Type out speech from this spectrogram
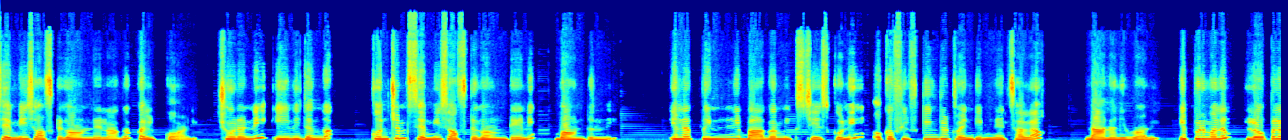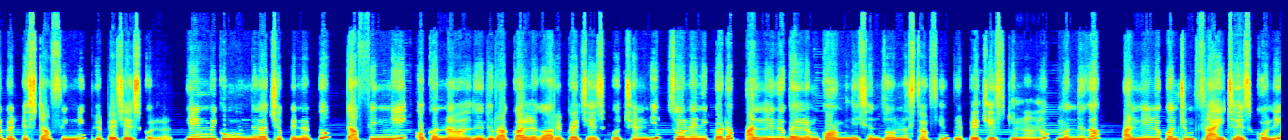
సెమీ సాఫ్ట్గా ఉండేలాగా కలుపుకోవాలి. చూడండి ఈ విధంగా కొంచెం సెమీ సాఫ్ట్గా ఉంటేనే బాగుంటుంది. ఇలా పిండిని బాగా మిక్స్ చేసుకొని ఒక ఫిఫ్టీన్ టు ట్వంటీ మినిట్స్ అలా నాననివ్వాలి. ఇప్పుడు మనం లోపల పెట్టే స్టఫింగ్ని ప్రిపేర్ చేసుకోవాలి. నేను మీకు ముందుగా చెప్పినట్టు స్టఫింగ్ని ఒక నాలుగైదు రకాలుగా ప్రిపేర్ చేసుకోవచ్చండి. సో నేను ఇక్కడ పల్లీలు బెల్లం కాంబినేషన్తో ఉన్న స్టఫింగ్ ప్రిపేర్ చేస్తున్నాను. ముందుగా పల్లీలు కొంచెం ఫ్రై చేసుకొని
